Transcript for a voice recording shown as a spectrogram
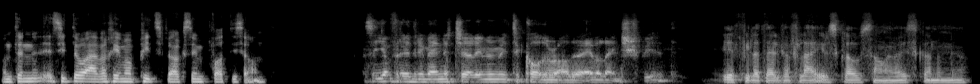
Und dann sind da einfach immer Pittsburgh-Sympathisant. Also ich habe früher im NHL immer mit der Colorado Avalanche gespielt. Ich habe Philadelphia Flyers, glaube ich, ich weiß gar nicht mehr.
